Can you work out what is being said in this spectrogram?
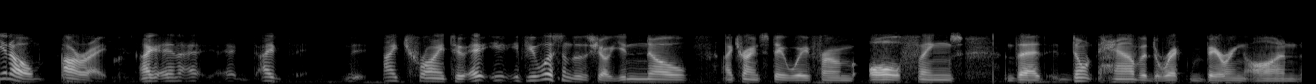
You know, all right. I and I, I I try to. If you listen to the show, you know I try and stay away from all things that don't have a direct bearing on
